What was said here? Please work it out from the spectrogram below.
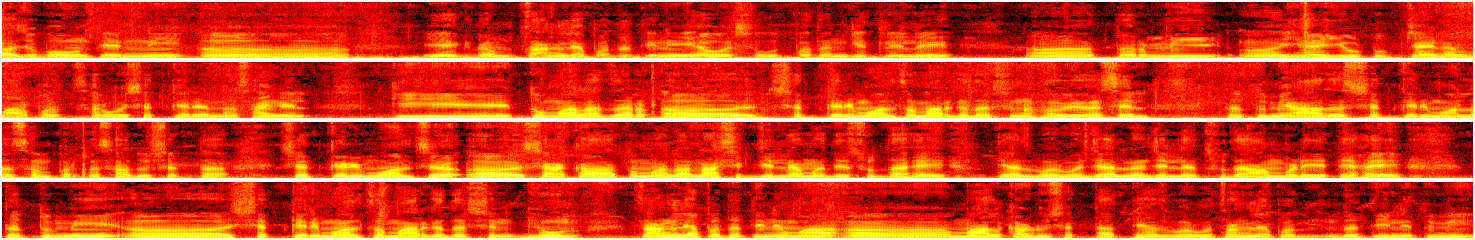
राजूभाऊन त्यांनी अं, एकदम चांगल्या पद्धतीने या वर्षी उत्पादन घेतलेलं आहे. अं, तर मी अं, ह्या यूट्यूब चॅनल मार्फत सर्व शेतकऱ्यांना सांगेल की तुम्हाला जर शेतकरी मॉलचं मार्गदर्शन हवे असेल तर तुम्ही आजच शेतकरी मॉलला संपर्क साधू शकता. शेतकरी मॉलचं शाखा तुम्हाला नाशिक जिल्ह्यामध्ये सुद्धा आहे. त्याचबरोबर जालना जिल्ह्यात सुद्धा आंबडे येथे आहे. तर तुम्ही शेतकरी मॉलचं मार्गदर्शन घेऊन चांगल्या पद्धतीने मा माल काढू शकता. त्याचबरोबर चांगल्या पद्धतीने तुम्ही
